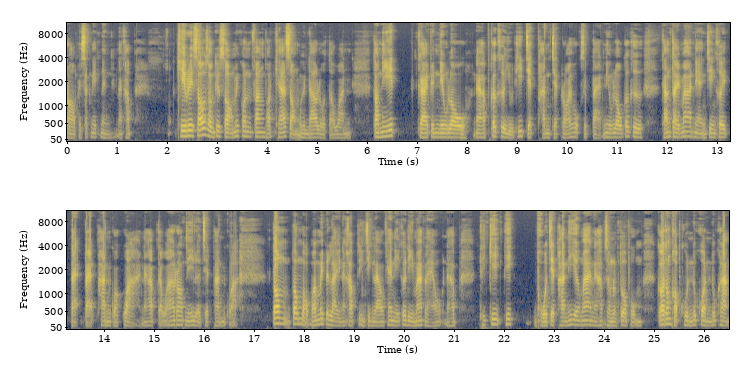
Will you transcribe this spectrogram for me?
รอไปสักนิดหนึ่งนะครับ Key Result 2.2 มีคนฟังพอดแคสต์20,000 ดาวน์โหลดต่อวัน ตอนนี้ กลายเป็น New Low นะครับ ก็คืออยู่ที่ 7,768 New Low ก็คือทั้งไตรมาสเนี่ยจริงๆเคยแตะ 8,000 กว่าๆนะครับ แต่ว่ารอบนี้เหลือ 7,000 กว่า ต้องต้องบอกว่าไม่เป็นไรนะครับ จริงๆแล้วแค่นี้ก็ดีมากแล้วนะครับที่ที่โหเจ็ดพันนี่เยอะมากนะครับสำหรับตัวผมก็ต้องขอบคุณทุกคนทุกครั้ง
